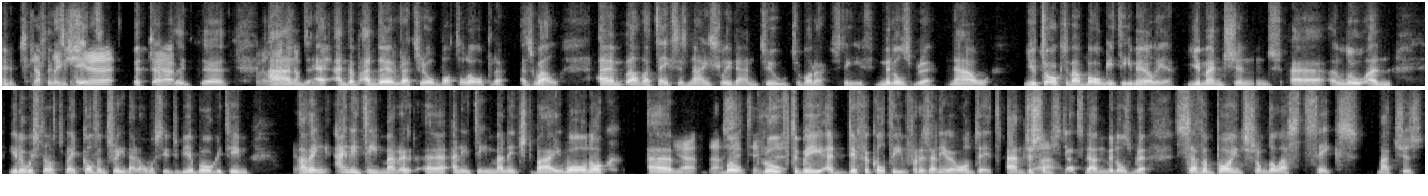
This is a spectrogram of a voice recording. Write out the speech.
Chaplin shirt, Chaplin yeah. shirt, and uh, and the and the retro bottle opener as well. Um, well, that takes us nicely then to tomorrow, Steve Middlesbrough. Now you talked about bogey team earlier. You mentioned uh, a Luton. You know we still have to play Coventry. That always seems to be a bogey team. Yeah. I think any team, uh, any team managed by Warnock um, yeah, will it, prove to be a difficult team for us anyway, won't it? Um, just wow. some stats, Dan. Middlesbrough, seven points from the last six matches.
